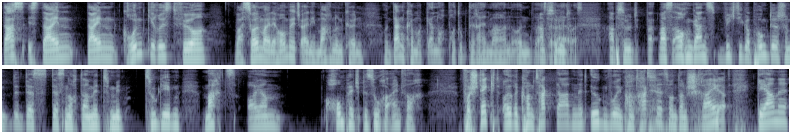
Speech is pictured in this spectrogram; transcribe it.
das ist dein, dein Grundgerüst für, was soll meine Homepage eigentlich machen und können. Und dann können wir gerne noch Produkte reinmachen und was Absolut. Was. Absolut. Was auch ein ganz wichtiger Punkt ist und das, das noch damit mit zugeben, macht's eurem Homepage-Besucher einfach. Versteckt eure Kontaktdaten nicht irgendwo in Kontakte, oh sondern schreibt ja. gerne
